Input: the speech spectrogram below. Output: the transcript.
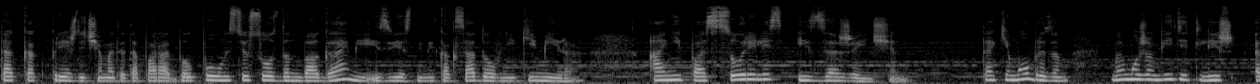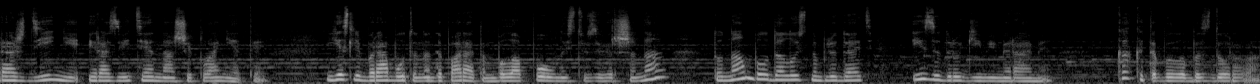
так как прежде чем этот аппарат был полностью создан богами, известными как садовники мира, они поссорились из-за женщин. Таким образом, мы можем видеть лишь рождение и развитие нашей планеты – если бы работа над аппаратом была полностью завершена, то нам бы удалось наблюдать и за другими мирами. Как это было бы здорово!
